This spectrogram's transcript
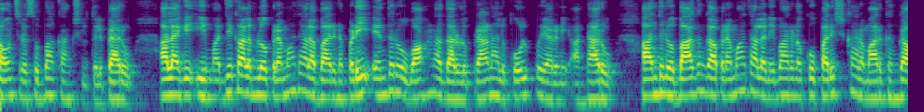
సంవత్సర శుభాకాంక్షలు తెలిపారు. అలాగే ఈ మధ్యకాలంలో ప్రమాదాల బారిన పడి ఎందరో వాహనదారులు ప్రాణాలు కోల్పోయారని అన్నారు. అందులో భాగంగా ప్రమాదాల నివారణకు పరిష్కార మార్గంగా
